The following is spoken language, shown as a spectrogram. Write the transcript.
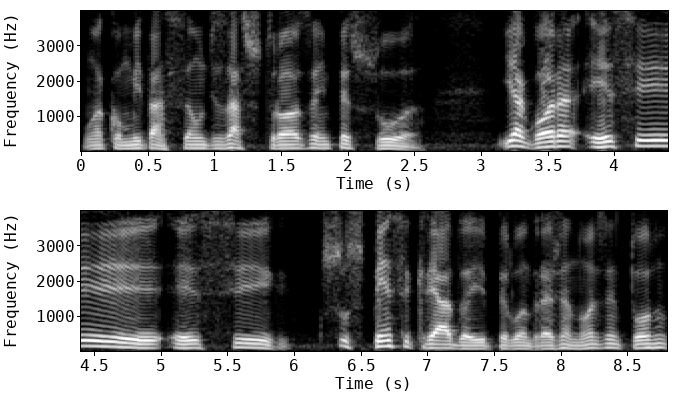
uma combinação desastrosa em pessoa. E agora esse, esse suspense criado aí pelo André Janones em torno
